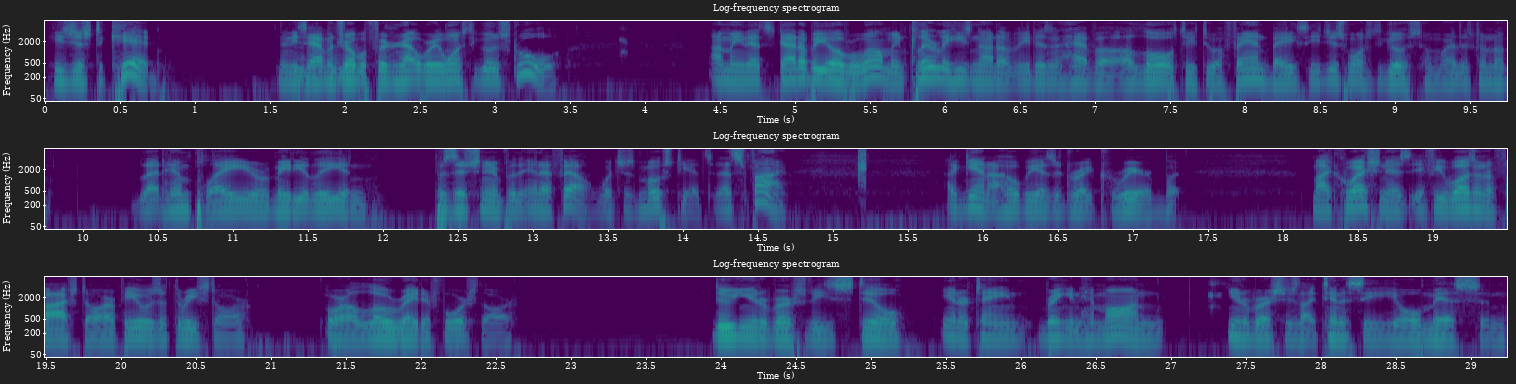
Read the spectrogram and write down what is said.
he's just a kid. And he's having Mhm. trouble figuring out where he wants to go to school. I mean, that's got to be overwhelming. Clearly, he's not a he doesn't have a, a loyalty to a fan base. He just wants to go somewhere that's going to let him play or immediately and position him for the NFL, which is most kids. That's fine. Again, I hope he has a great career, but my question is if he wasn't a five star, if he was a three star or a low rated four star, do universities still entertain bringing him on? Universities like Tennessee, Ole Miss, and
